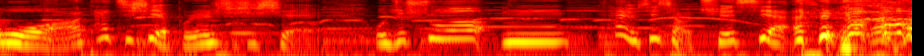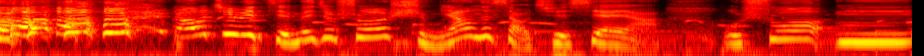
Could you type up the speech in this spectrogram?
我他其实也不认识是谁，我就说，嗯，他有些小缺陷。这位姐妹就说什么样的小缺陷呀？我说，嗯，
